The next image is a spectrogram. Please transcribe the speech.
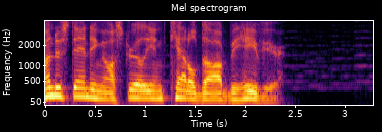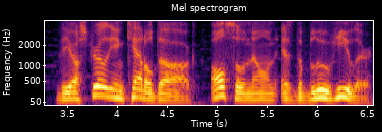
Understanding Australian Cattle Dog Behavior The Australian Cattle Dog, also known as the Blue Heeler,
